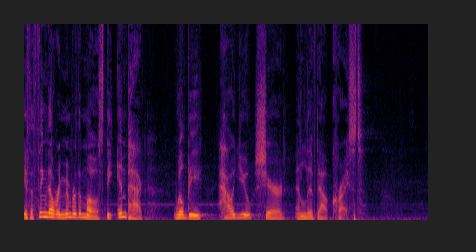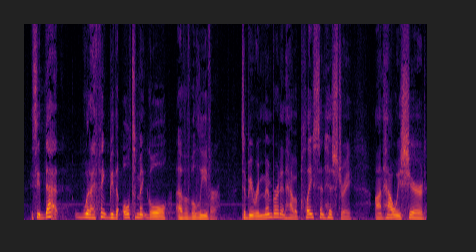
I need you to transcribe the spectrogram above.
if the thing they'll remember the most, the impact, will be how you shared and lived out Christ. You see, that would, I think, be the ultimate goal of a believer to be remembered and have a place in history on how we shared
